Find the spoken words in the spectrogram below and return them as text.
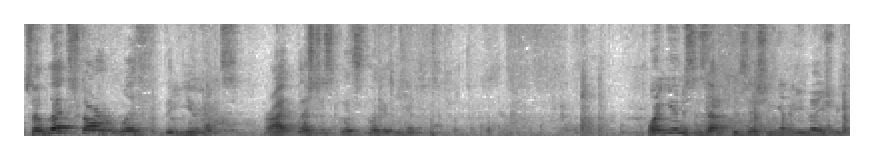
So let's start with the units, all right? Let's just, let's look at the units. What units is that position going to be measured in?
